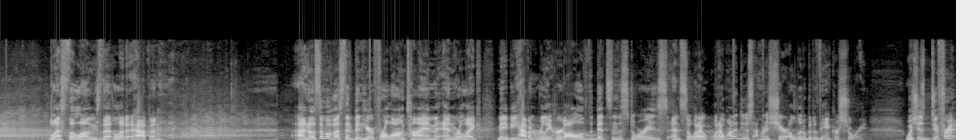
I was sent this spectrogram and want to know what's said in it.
Bless the lungs that let it happen. I know some of us have been here for a long time and we're like, maybe haven't really heard all of the bits and the stories. And so, what I, what I want to do is, I want to share a little bit of the anchor story, which is different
